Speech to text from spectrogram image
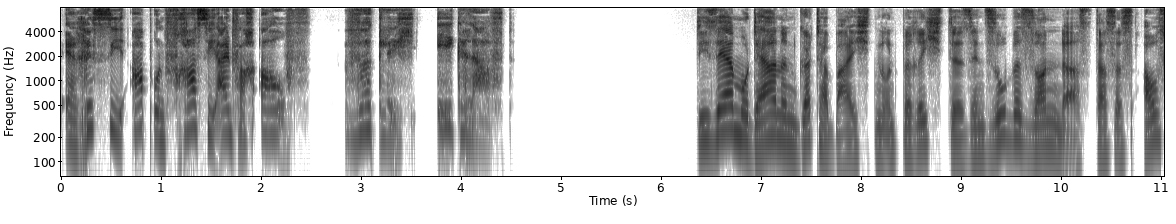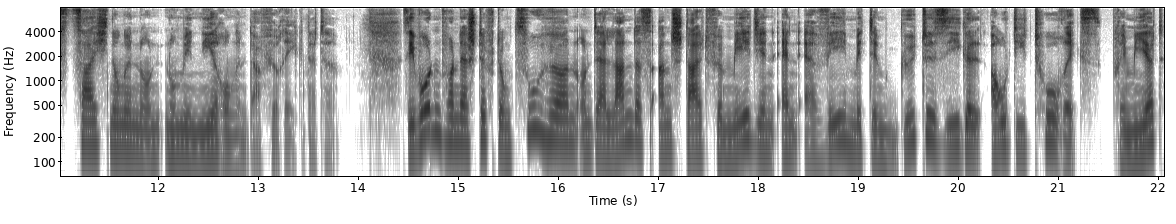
Er riss sie ab und fraß sie einfach auf. Wirklich ekelhaft. Die sehr modernen Götterbeichten und Berichte sind so besonders, dass es Auszeichnungen und Nominierungen dafür regnete. Sie wurden von der Stiftung Zuhören und der Landesanstalt für Medien NRW mit dem Gütesiegel Auditorix prämiert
